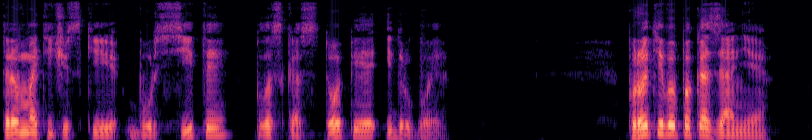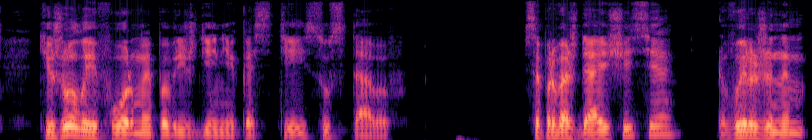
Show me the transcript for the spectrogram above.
травматические бурситы, плоскостопие и другое. Противопоказания тяжелые формы повреждения костей, суставов, сопровождающиеся выраженным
